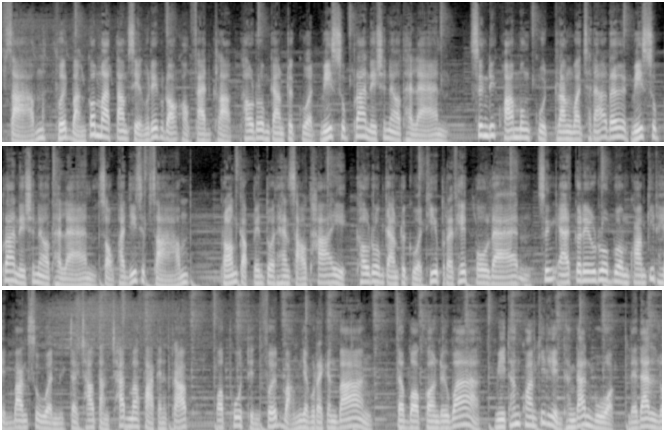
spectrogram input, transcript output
2023 เฟิร์สหวังก็มาตามเสียงเรียกร้องของแฟนคลับ เข้าร่วมการประกวด Miss Supra National Thailand ซึ่งได้คว้ามงกุฎรางวัลชนะเลิศ Miss Supra National Thailand 2023พร้อมกับเป็นตัวแทนสาวไทย เข้าร่วมการประกวดที่ประเทศโปแลนด์ ซึ่งแอดก็ได้รวบรวมความคิดเห็นบางส่วนจากชาวต่างชาติมาฝากกันครับ ว่าพูดถึงเฟิร์สหวังอย่างไรกันบ้าง แต่บอกก่อนเลยว่ามีทั้งความคิดเห็นทางด้านบวก และด้านล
